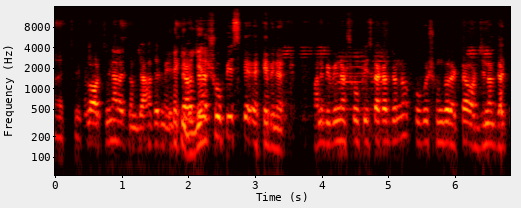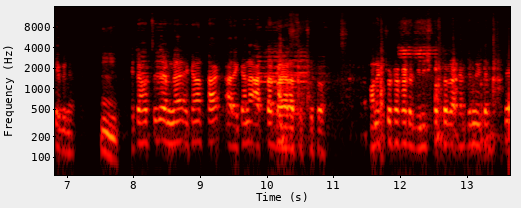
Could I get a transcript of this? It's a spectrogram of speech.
আচ্ছা এগুলো অরিজিনাল একদম জাহাজের মেড এটা কি এটা ভাইয়া? হচ্ছে শো পিস ক্যাবিনেট মানে বিভিন্ন শো পিস রাখার জন্য খুবই সুন্দর একটা অরিজিনাল জাহাজ ক্যাবিনেট হুম। এটা হচ্ছে যে আপনার এখানে থাক আর এখানে আটটা ড্রয়ার আছে ছোট। অনেক ছোটখাটো জিনিসপত্র রাখার জন্য এটা আছে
